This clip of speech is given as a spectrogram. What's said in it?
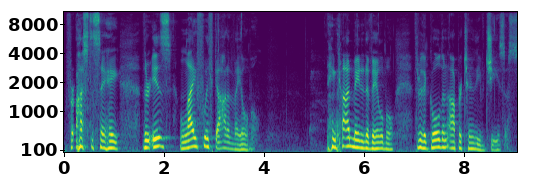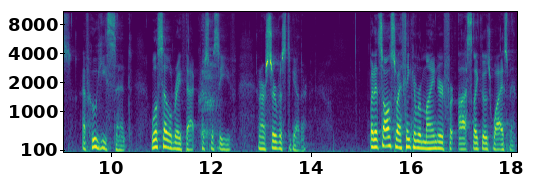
for us to say, hey, there is life with God available. And God made it available through the golden opportunity of Jesus, of who he sent. We'll celebrate that Christmas Eve in our service together. But it's also, I think, a reminder for us, like those wise men,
